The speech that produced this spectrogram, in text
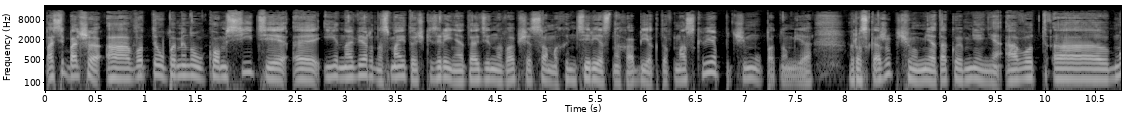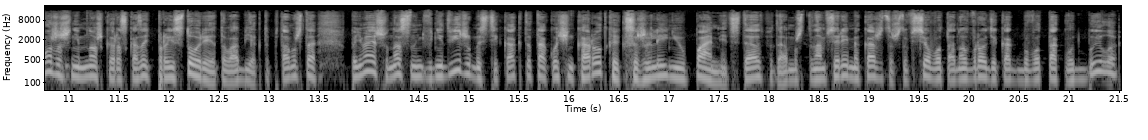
Спасибо большое. А вот ты упомянул Ком-Сити, э, и, наверное, с моей точки зрения, это один из вообще самых интересных объектов в Москве. Почему? Потом я расскажу, почему у меня такое мнение. А вот э, можешь немножко рассказать про историю этого объекта? Потому что, понимаешь, у нас в недвижимости как-то так очень короткая, к сожалению, память, да, потому что нам все время кажется, что все вот оно вроде как бы вот так вот было.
